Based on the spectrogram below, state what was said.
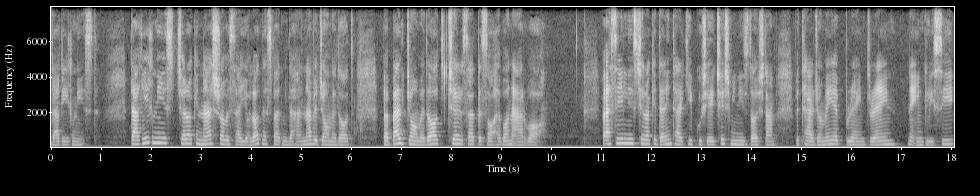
دقیق نیست. دقیق نیست چرا که نش را به سیالات نسبت می دهند نه به جامدات و بل جامدات چه رسد به صاحبان ارواح. و اصیل نیست چرا که در این ترکیب گوشه چشمی نیز داشتم. به ترجمه برین درین نه انگلیسی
